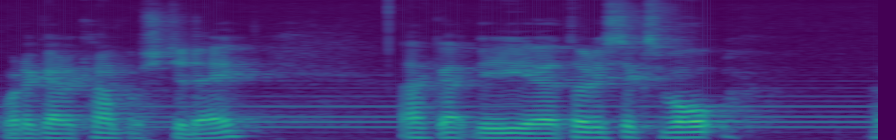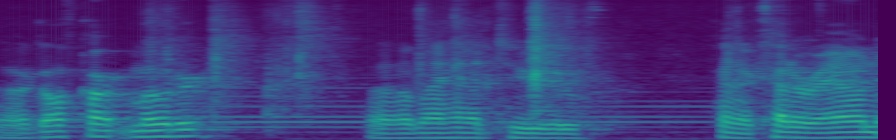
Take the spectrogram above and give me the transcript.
what I got accomplished today. I've got the uh, 36 volt uh, golf cart motor. Um, I had to kind of cut around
